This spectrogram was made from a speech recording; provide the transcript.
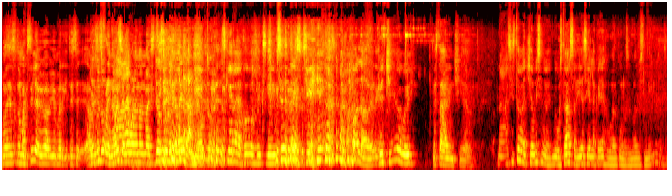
Pues de Max Steel iba bien verguita. A Yo veces solo- frenaba y ah, salía volando el Max Yo Steel. solo tuve la moto. Es que era juegos X Games. la verga. Qué chido, güey. Estaba bien chida, güey. Nah, sí estaba chido. A mí sí me, me gustaba salir así a la calle a jugar con los demás vecinos. así.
